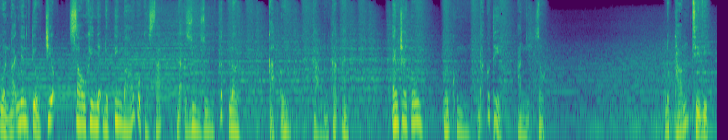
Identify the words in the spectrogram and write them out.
của nạn nhân Tiểu Triệu sau khi nhận được tin báo của cảnh sát đã run run cất lời cảm ơn cảm ơn các anh em trai tôi cuối cùng đã có thể an nghỉ rồi độc thám tv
